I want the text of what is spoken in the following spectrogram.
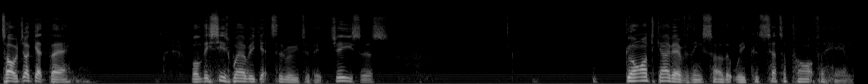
Told you I'd get there. Well, this is where we get to the root of it. Jesus, God gave everything so that we could set apart for Him.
